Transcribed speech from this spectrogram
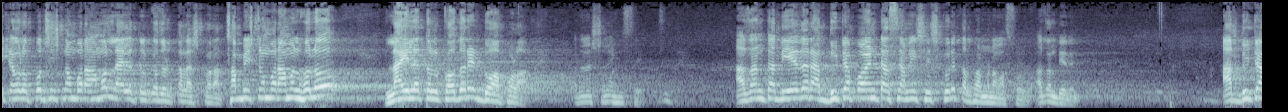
এটা হলো পঁচিশ নম্বর আমল, লাইলাতুল কদর তালাশ করা। ছাব্বিশ নম্বর আমল হলো লাইলাতুল কদরের দোয়া পড়া। সময় হয়েছে। আজানটা দিয়ে দেন আর দুইটা পয়েন্ট আছে আমি শেষ করে তারপর আমরা নামাজ পড়ব। আজান দিয়ে দেন। আর দুইটা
